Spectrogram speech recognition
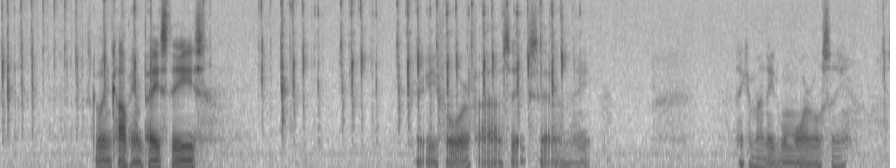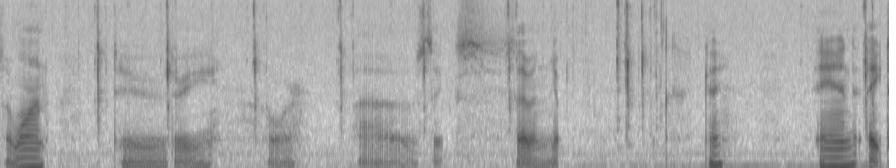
Let's go ahead and copy and paste these. Three, four, five, six, seven, eight. I think I might need one more. We'll see. So one, two, three, four, five, six, seven. Yep. Okay. And eight.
